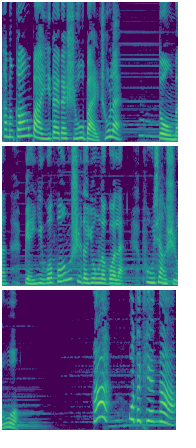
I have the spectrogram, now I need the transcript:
他们刚把一袋袋食物摆出来，动物们便一窝蜂似的拥了过来，扑向食物。啊！我的天哪！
